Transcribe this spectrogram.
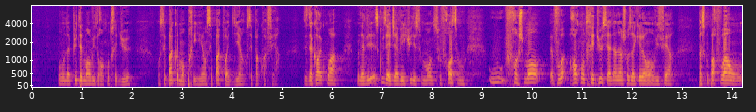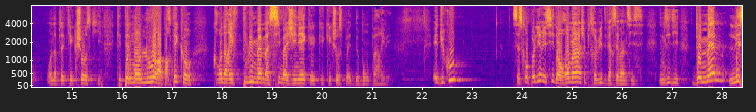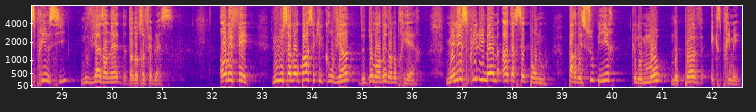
on n'a plus tellement envie de rencontrer Dieu, on ne sait pas comment prier, on ne sait pas quoi dire, on ne sait pas quoi faire. Vous êtes d'accord avec moi? Est-ce que vous avez déjà vécu des moments de souffrance où, franchement, rencontrer Dieu, c'est la dernière chose à laquelle on a envie de faire? Parce que parfois, on, a peut-être quelque chose qui, est tellement lourd à porter qu'on n'arrive plus même à s'imaginer que, que, quelque chose peut être de bon, peut arriver. Et du coup, c'est ce qu'on peut lire ici dans Romains chapitre 8, verset 26. Il nous dit, de même, l'Esprit aussi nous vient en aide dans notre faiblesse. En effet, nous ne savons pas ce qu'il convient de demander dans nos prières, mais l'Esprit lui-même intercède pour nous par des soupirs que les mots ne peuvent exprimer.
